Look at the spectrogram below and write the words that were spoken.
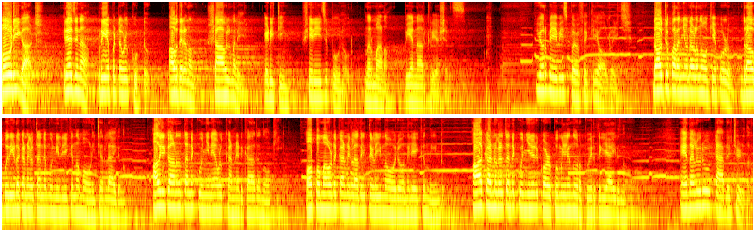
Body guard രചന പ്രിയപ്പെട്ടവൾ കുട്ടു. അവതരണം ഷാഹുൽ മലയിൽ. എഡിറ്റിംഗ് ഷെരീജ് പൂനൂർ. നിർമ്മാണം P N R creations. Your baby is perfectly all right doctor പറഞ്ഞുകൊണ്ട് അവളെ നോക്കിയപ്പോഴും ദ്രൗപദിയുടെ കണ്ണുകൾ തന്റെ മുന്നിലിരിക്കുന്ന മോണിറ്ററിലായിരുന്നു. അതിൽ കാണുന്ന തന്റെ കുഞ്ഞിനെ അവൾ കണ്ണെടുക്കാതെ നോക്കി. ഒപ്പം അവളുടെ കണ്ണുകൾ അതിൽ തെളിയുന്ന ഓരോന്നിലേക്ക് നീണ്ടു. ആ കണ്ണുകൾ തന്റെ കുഞ്ഞിനൊരു കുഴപ്പമില്ലെന്ന് ഉറപ്പുവരുത്തുകയായിരുന്നു. ഏതായാലും ഒരു ടാബ്ലറ്റ് എഴുതാം.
